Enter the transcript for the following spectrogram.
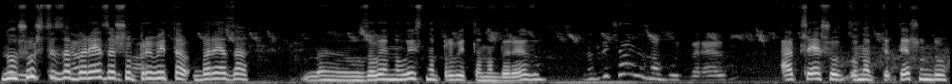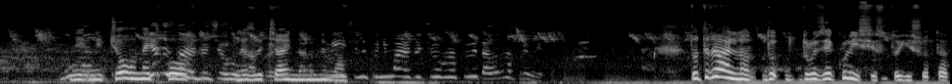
Ну, що ж це за береза, що привита. привита береза е, зеленолисна привита на березу. Надзвичайно, мабуть, березу. А це що вона те- теж ну, Ну, ні, нічого не я не знаю, для чого вона незвичайного привита. нема. Не розумію, до чого вона привита, але вона привита. Тут реально, ду- друзі, як у лісі стоїш отак.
